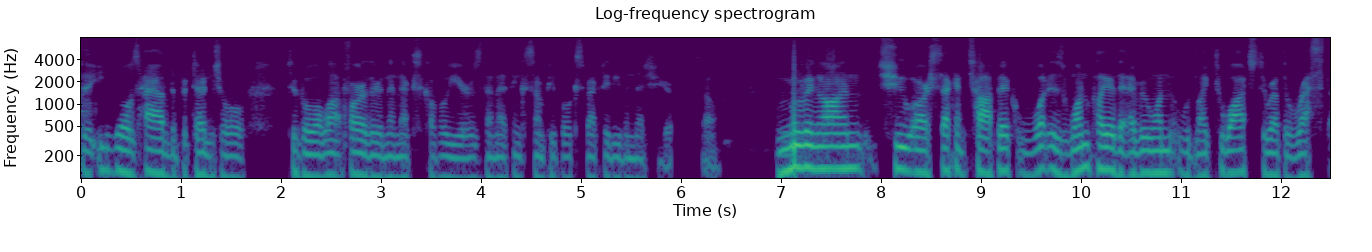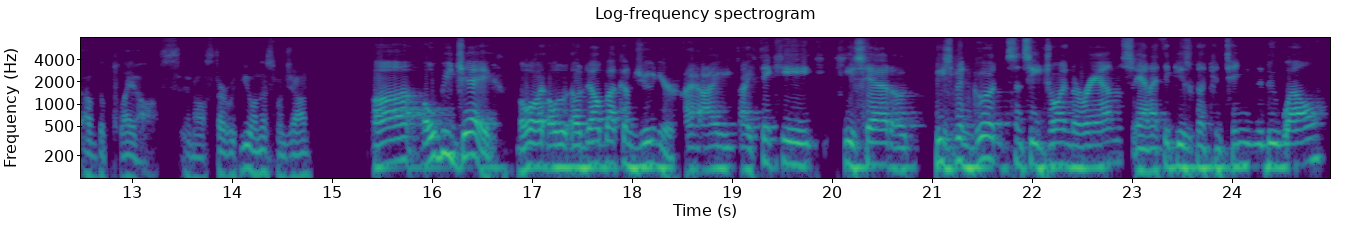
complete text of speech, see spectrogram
the Eagles have the potential to go a lot farther in the next couple years than I think some people expected even this year. So. Moving on to our second topic, what is one player that everyone would like to watch throughout the rest of the playoffs? And I'll start with you on this one, John. Uh, OBJ, Odell Beckham Jr. I, I I think he he's had a he's been good since he joined the Rams, and I think he's going to continue to do well.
